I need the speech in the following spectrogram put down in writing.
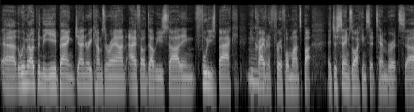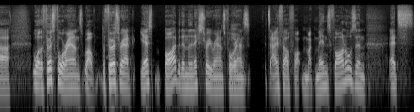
Uh, the women open the year, bang, January comes around, AFLW starting, footy's back. You're craving it three or four months, but it just seems like in September it's, uh, well, the first four rounds, well, the first round, yes, bye, but then the next three rounds, four Yeah. rounds, it's AFL fi- men's finals, and it's,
